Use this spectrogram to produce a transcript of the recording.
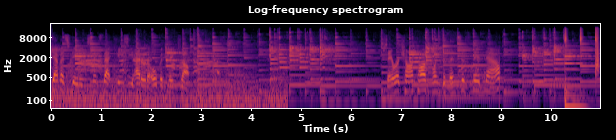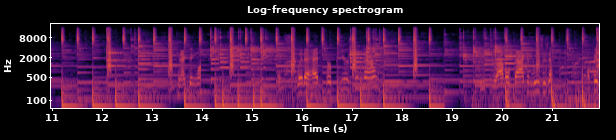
Devastating since that Casey header to open things up. Sarah Chantos playing defensive mid now. Connecting line. And slid ahead for Pearson now. Who travels back and loses. A bit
